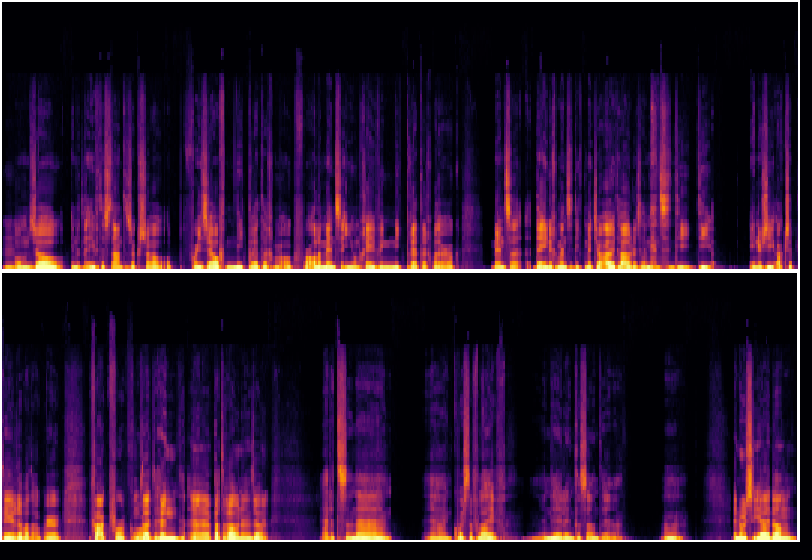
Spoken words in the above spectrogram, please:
Mm. om zo in het leven te staan. Het is ook zo op, voor jezelf niet prettig, maar ook voor alle mensen in je omgeving niet prettig. Waardoor ook mensen, de enige mensen die het met jou uithouden, zijn mensen die die energie accepteren. Wat ook weer vaak voortkomt Voor- uit hun Ja. eh, patronen en zo. Ja. Ja, dat is een, eh, ja, een quest of life. Een hele interessante, ja. Ah. En hoe zie jij dan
